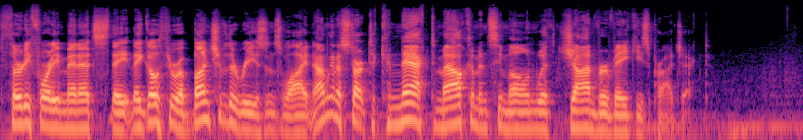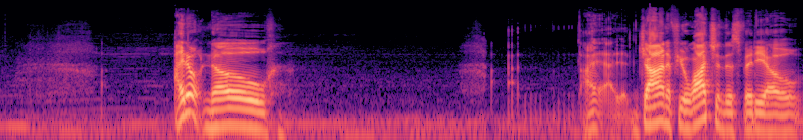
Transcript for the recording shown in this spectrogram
30, 40 minutes, they, they go through a bunch of the reasons why. Now I'm going to start to connect Malcolm and Simone with John Vervaeke's project. I don't know. I, John, if you're watching this video,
